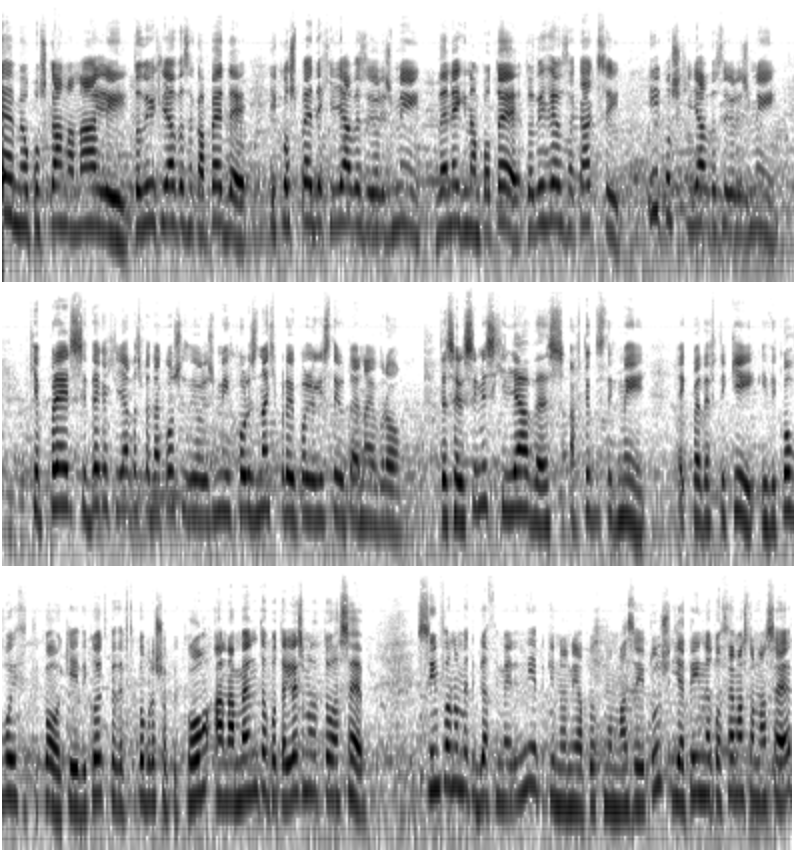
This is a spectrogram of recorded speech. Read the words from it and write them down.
λέμε όπως κάναν άλλοι το 2015 25.000 διορισμοί δεν έγιναν ποτέ, το 2016 20.000 διορισμοί και πέρσι 10.500 διορισμοί χωρίς να έχει προϋπολογιστεί ούτε ένα ευρώ. 4.500 αυτή τη στιγμή εκπαιδευτική, ειδικό βοηθητικό και ειδικό εκπαιδευτικό προσωπικό αναμένουν τα αποτελέσματα του ΑΣΕΠ. Σύμφωνα με την καθημερινή επικοινωνία που έχουμε μαζί τους, γιατί είναι το θέμα στον ΑΣΕΠ,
